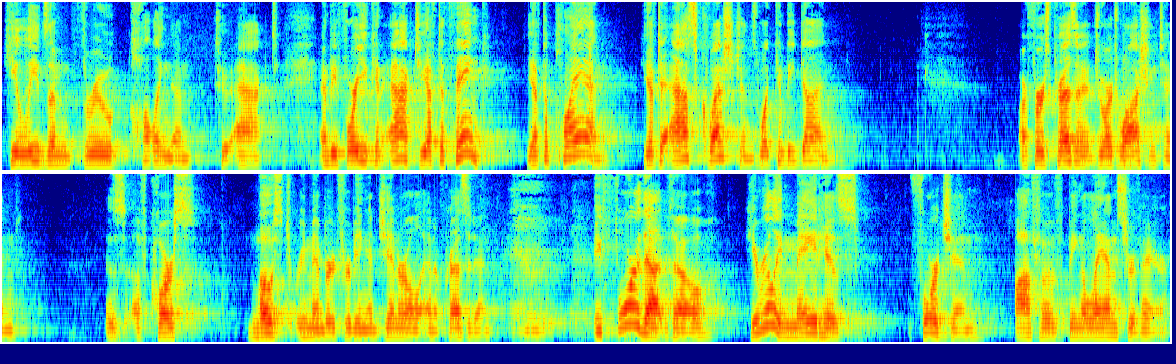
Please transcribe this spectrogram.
He leads them through calling them to act. And before you can act, you have to think, you have to plan, you have to ask questions what can be done? Our first president, George Washington, is, of course, most remembered for being a general and a president. Before that, though, he really made his fortune off of being a land surveyor.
